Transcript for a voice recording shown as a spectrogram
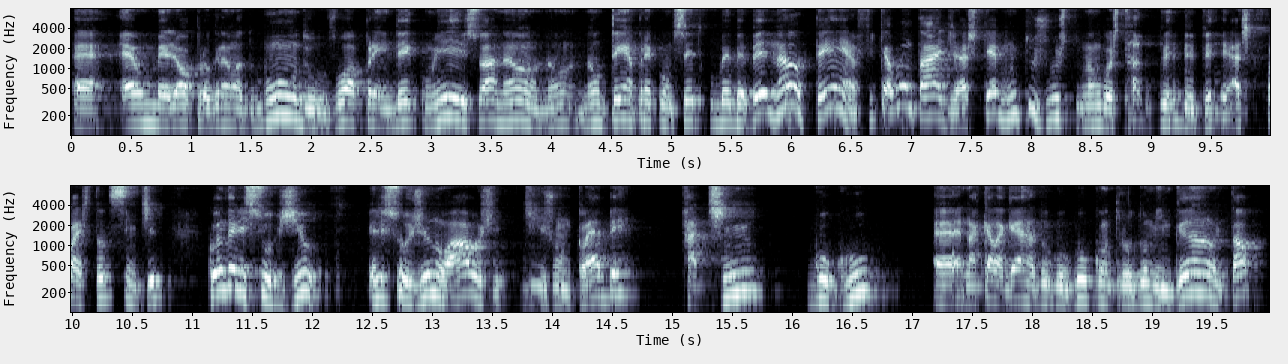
é, é, o melhor programa do mundo, vou aprender com isso. Ah, não, não, não tenha preconceito com o BBB. Não, tenha, fique à vontade. Acho que é muito justo não gostar do BBB, acho que faz todo sentido. Quando ele surgiu, ele surgiu no auge de João Kleber, Ratinho, Gugu, é, naquela guerra do Gugu contra o Domingão e tal.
